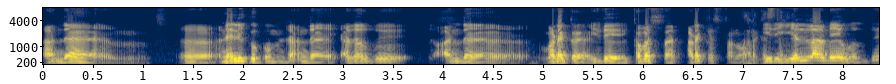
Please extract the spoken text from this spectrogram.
அந்த நெல்லிக்குப்பம் என்ற அந்த அதாவது அந்த வடக்க இது கபஸ்தான் அடக்கஸ்தானம் இது. எல்லாமே வந்து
